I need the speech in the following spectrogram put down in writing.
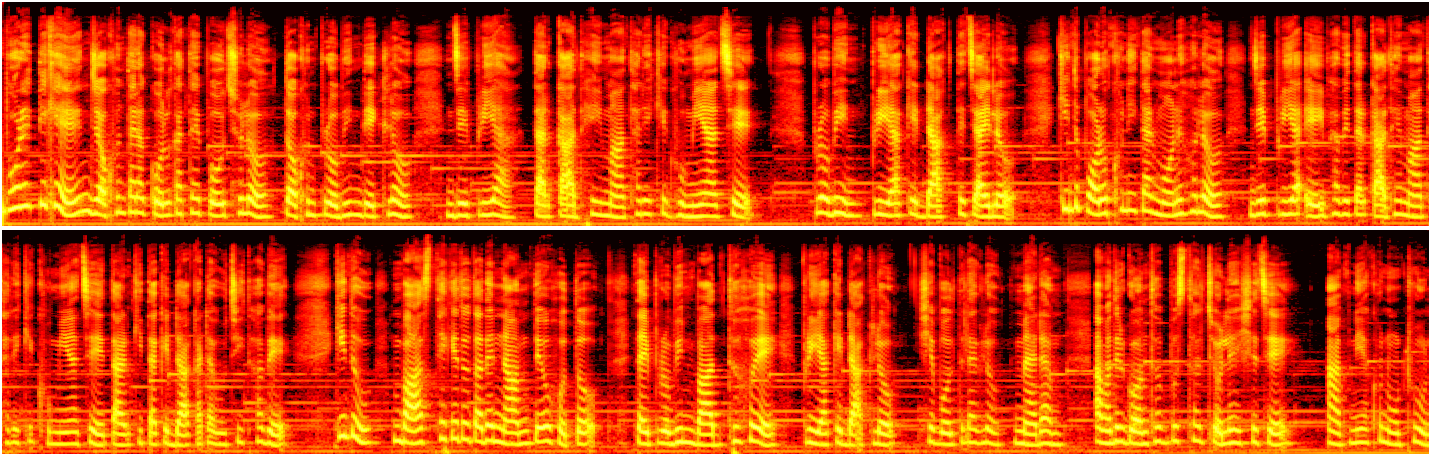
ভোরের দিকে যখন তারা কলকাতায় পৌঁছল, তখন প্রবীণ দেখল যে প্রিয়া তার কাঁধেই মাথা রেখে ঘুমিয়ে আছে। প্রবীণ প্রিয়াকে ডাকতে চাইল, কিন্তু পরক্ষণেই তার মনে হলো যে প্রিয়া এইভাবে তার কাঁধে মাথা রেখে ঘুমিয়ে আছে, তার কি তাকে ডাকাটা উচিত হবে? কিন্তু বাস থেকে তো তাদের নামতেও হতো, তাই প্রবীণ বাধ্য হয়ে প্রিয়াকে ডাকলো। সে বলতে লাগল, ম্যাডাম, আমাদের গন্তব্যস্থল চলে এসেছে, আপনি এখন উঠুন।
